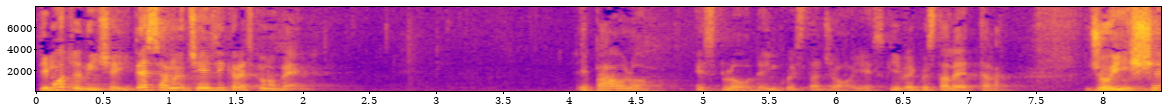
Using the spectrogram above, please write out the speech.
Timoteo dice i tessalonicesi crescono bene. E Paolo esplode in questa gioia e scrive questa lettera. Gioisce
